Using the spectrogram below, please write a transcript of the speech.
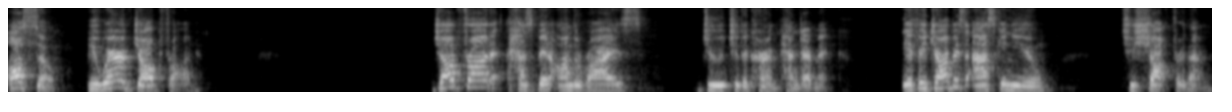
Also, beware of job fraud. Job fraud has been on the rise due to the current pandemic. If a job is asking you to shop for them,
